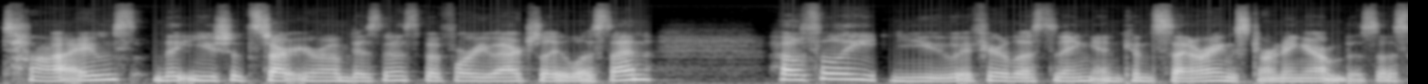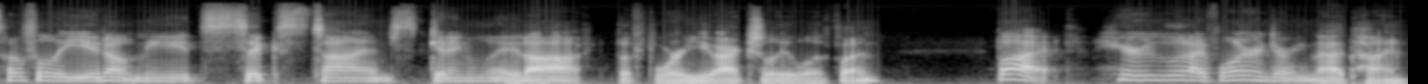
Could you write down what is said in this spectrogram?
times that you should start your own business before you actually listen. Hopefully, you, if you're listening and considering starting your own business, hopefully you don't need six times getting laid off before you actually listen. But here's what I've learned during that time.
